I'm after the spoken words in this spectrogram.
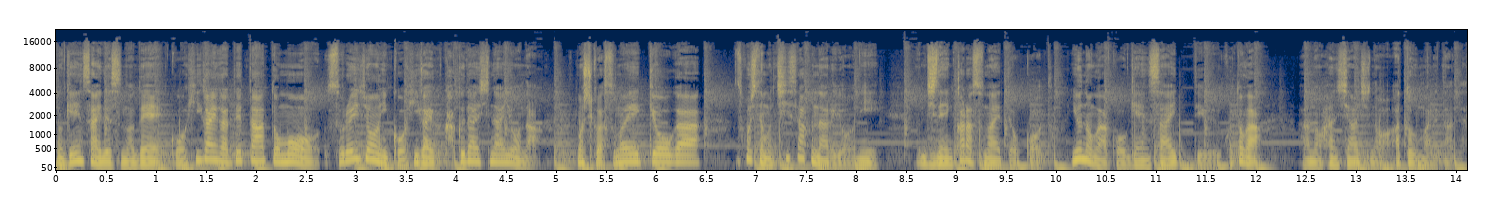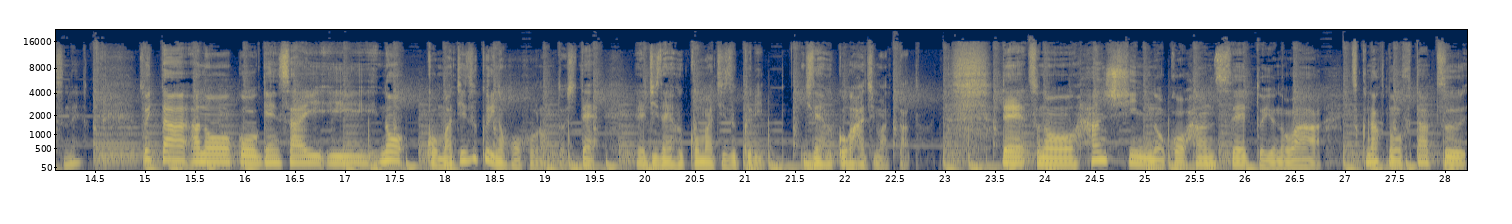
現在ですのでこう被害が出た後もそれ以上にこう被害が拡大しないようなもしくはその影響が少しでも小さくなるように事前から備えておこうというのがこう減災っていうことがあの阪神・淡路の後生まれたんですね。そういったあのこう減災のこう町づくりの方法論として事前復興町づくり事前復興が始まったと。でその阪神のこう反省というのは少なくとも2つ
